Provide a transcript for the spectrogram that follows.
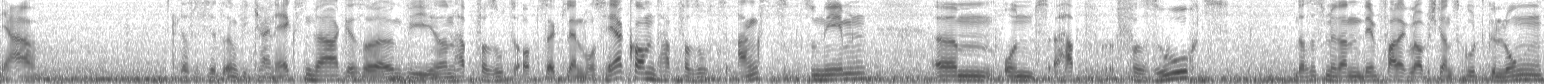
ja, dass es jetzt irgendwie kein Hexenwerk ist oder irgendwie, sondern habe versucht auch zu erklären, wo es herkommt, habe versucht Angst zu, zu nehmen ähm, und habe versucht, das ist mir dann in dem Fall, glaube ich, ganz gut gelungen,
